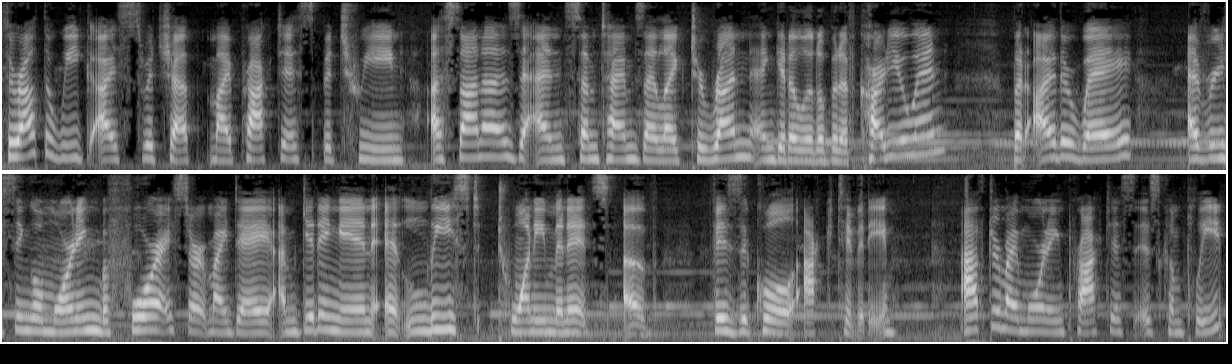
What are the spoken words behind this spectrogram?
Throughout the week, I switch up my practice between asanas and sometimes I like to run and get a little bit of cardio in. But either way, every single morning before I start my day, I'm getting in at least 20 minutes of physical activity. After my morning practice is complete,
